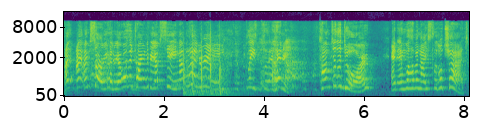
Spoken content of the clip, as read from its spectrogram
I, I, I'm sorry, Henry. I wasn't trying to be obscene. Now, Henry, please, Henry, come to the door, and, and we'll have a nice little chat.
